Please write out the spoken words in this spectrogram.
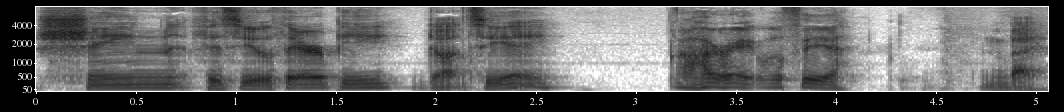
shanephysiotherapy.ca. All right, we'll see you. Bye.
